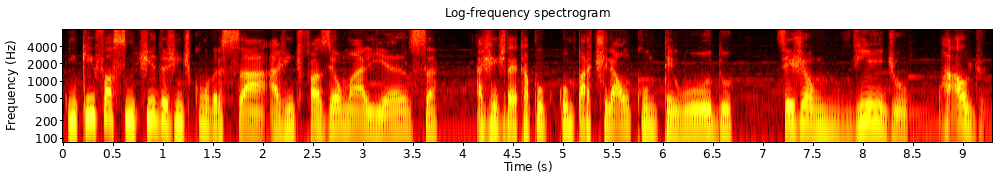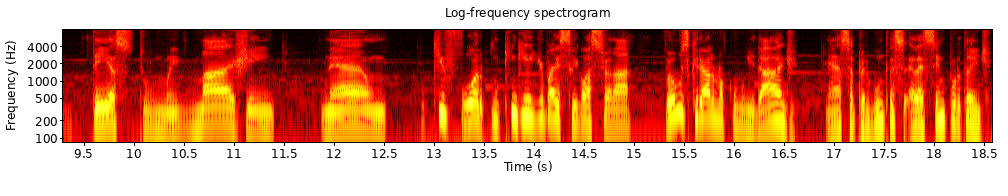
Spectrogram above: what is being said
Com quem faz sentido a gente conversar, a gente fazer uma aliança, a gente daqui a pouco compartilhar um conteúdo, seja um vídeo, um áudio, um texto, uma imagem, né? Um, o que for, com quem que a gente vai se relacionar? Vamos criar uma comunidade? Essa pergunta ela é sempre importante.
